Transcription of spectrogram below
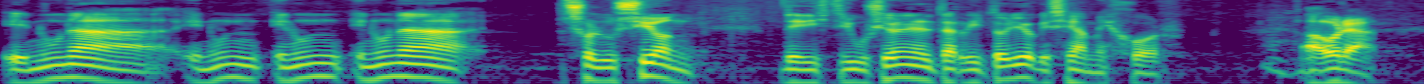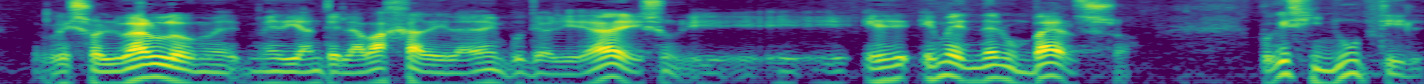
en una, en, un, un, en una solución de distribución en el territorio que sea mejor. Ahora, resolverlo mediante la baja de la edad de imputabilidad es, vender un verso. porque es inútil.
